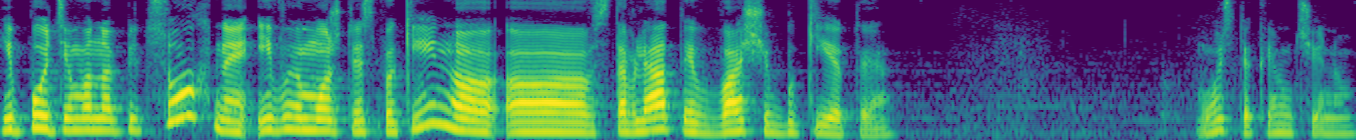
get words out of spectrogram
І потім воно підсохне, і ви можете спокійно е, вставляти в ваші букети. Ось таким чином.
